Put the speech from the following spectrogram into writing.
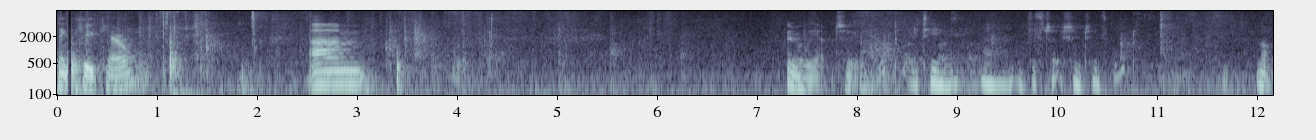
Thank you, Carol. Um, where are we up to? 18, uh, infrastructure and transport. Not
